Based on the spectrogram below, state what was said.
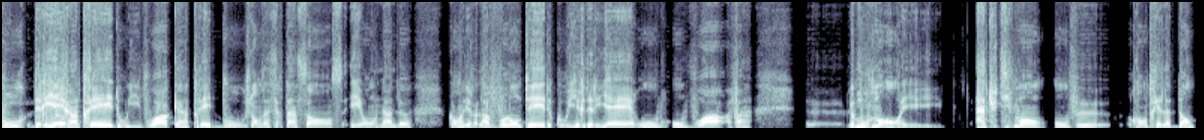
courent derrière un trade où ils voient qu'un trade bouge dans un certain sens et on a le, comment dire, la volonté de courir derrière, où on, voit, enfin, euh, le mouvement et intuitivement on veut rentrer là-dedans,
